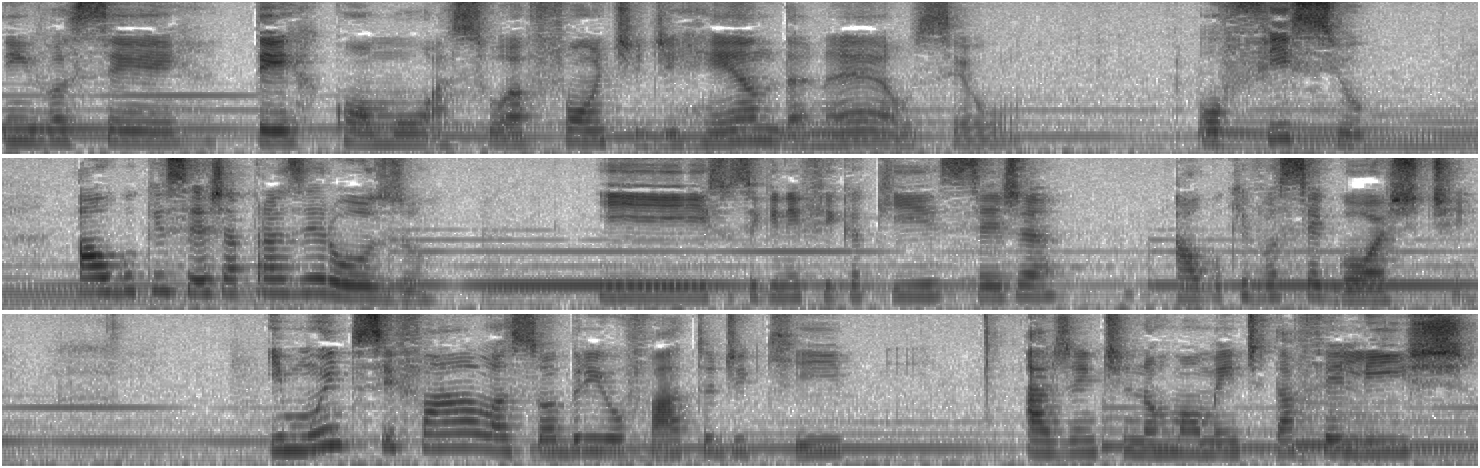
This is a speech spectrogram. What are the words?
em você ter como a sua fonte de renda, né, o seu ofício, algo que seja prazeroso. E isso significa que seja algo que você goste. E muito se fala sobre o fato de que a gente normalmente está feliz,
